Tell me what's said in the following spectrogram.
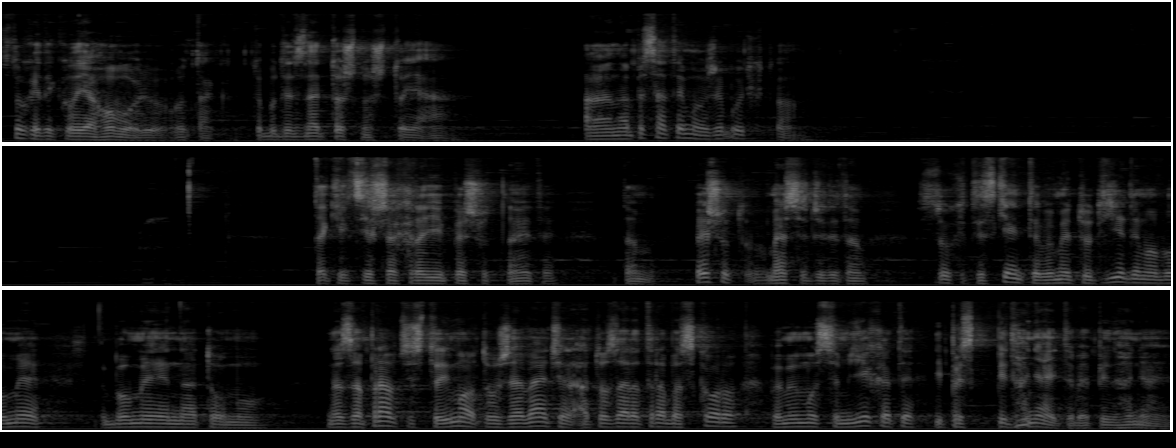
Слухайте, коли я говорю отак, то буде знати точно, що я. А написати може будь-хто. Так як ці шахраї пишуть, знаєте, там пишуть в меседжері там, слухайте, скиньте, бо ми тут їдемо, бо ми, бо ми на тому, на заправці стоїмо, а то вже вечір, а то зараз треба скоро, бо ми мусимо їхати і підганяй тебе, підганяє.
